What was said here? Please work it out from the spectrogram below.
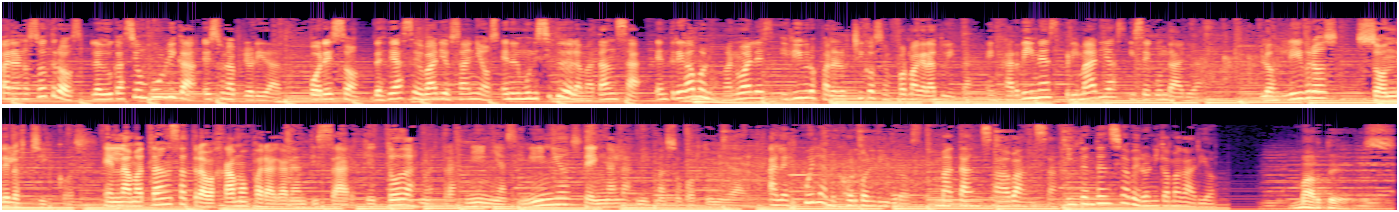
Para nosotros, la educación pública es una prioridad. Por eso, desde hace varios años, en el municipio de La Matanza, entregamos los manuales y libros para los chicos en forma gratuita, en jardines, primarias y secundarias. Los libros son de los chicos. En La Matanza trabajamos para garantizar que todas nuestras niñas y niños tengan las mismas oportunidades. A la escuela mejor con libros. Matanza Avanza. Intendencia Verónica Magario. Martes,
